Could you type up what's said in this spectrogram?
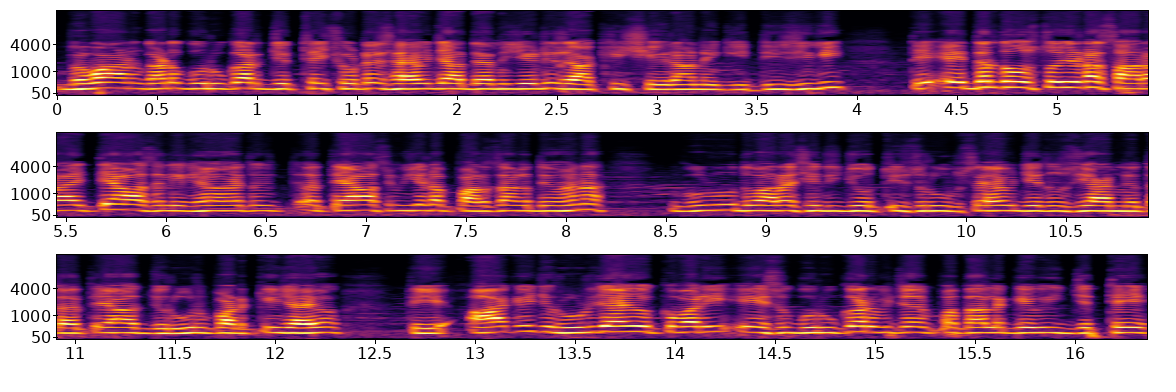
ਵਿਵਾਨਗੜ੍ਹ ਗੁਰੂ ਘਰ, ਜਿੱਥੇ ਛੋਟੇ ਸਾਹਿਬਜ਼ਾਦਿਆਂ ਦੀ ਜਿਹੜੀ ਰਾਖੀ ਸ਼ੇਰਾਂ ਨੇ ਕੀਤੀ ਸੀਗੀ। ਤੇ ਇੱਧਰ ਦੋਸਤੋ ਜਿਹੜਾ ਸਾਰਾ ਇਤਿਹਾਸ ਲਿਖਿਆ ਹੋਇਆ, ਤੁਸੀਂ ਇਤਿਹਾਸ ਵੀ ਜਿਹੜਾ ਪੜ੍ਹ ਸਕਦੇ ਹੋ, ਹੈ ਹੈਨਾ ਗੁਰੂਦੁਆਰਾ ਸ਼੍ਰੀ ਜੋਤੀ ਸਰੂਪ ਸਾਹਿਬ, ਜੇ ਤੁਸੀਂ ਆਉਂਦੇ ਹੋ ਤਾਂ ਇਤਿਹਾਸ ਜ਼ਰੂਰ ਪੜ੍ਹ ਕੇ ਜਾਇਓ ਤੇ ਆ ਕੇ ਜ਼ਰੂਰ ਜਾਇਓ ਇੱਕ ਵਾਰੀ ਇਸ ਗੁਰੂ ਘਰ ਵਿੱਚ ਪਤਾ ਲੱਗੇ ਵੀ ਜਿੱਥੇ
